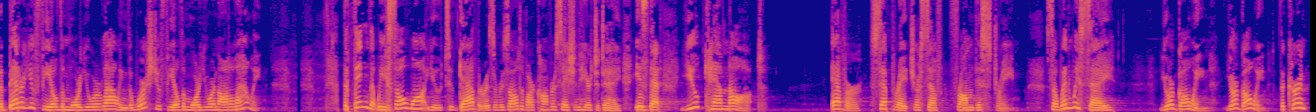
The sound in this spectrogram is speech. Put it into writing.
The better you feel, the more you are allowing. The worse you feel, the more you are not allowing. The thing that we so want you to gather as a result of our conversation here today is that you cannot ever separate yourself from this stream. So when we say, you're going, you're going. The current,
